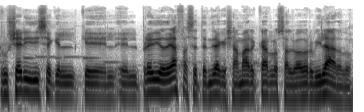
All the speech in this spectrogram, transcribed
Ruggeri dice que, el, que el- el predio de AFA se tendría que llamar Carlos Salvador Vilardo.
